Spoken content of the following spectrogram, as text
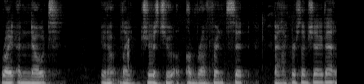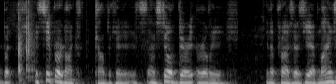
write a note, you know, like just to uh, reference it back or some shit like that. But it's super not complicated. It's I'm still very early in the process. Yeah, mine's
